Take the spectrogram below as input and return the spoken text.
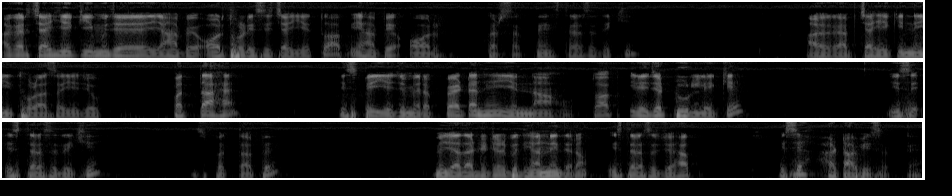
अगर चाहिए कि मुझे यहाँ पे और थोड़ी सी चाहिए तो आप यहाँ पे और कर सकते हैं। इस तरह से देखिए। अगर आप चाहिए कि नहीं, थोड़ा सा ये जो पत्ता है, इस पर ये जो मेरा पैटर्न है, ये ना हो तो आप इरेजर टूल लेके इसे इस तरह से देखिए। इस पत्ता पे मैं ज़्यादा डिटेल पे ध्यान नहीं दे रहा हूँ। इस तरह से जो है आप इसे हटा भी सकते हैं।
